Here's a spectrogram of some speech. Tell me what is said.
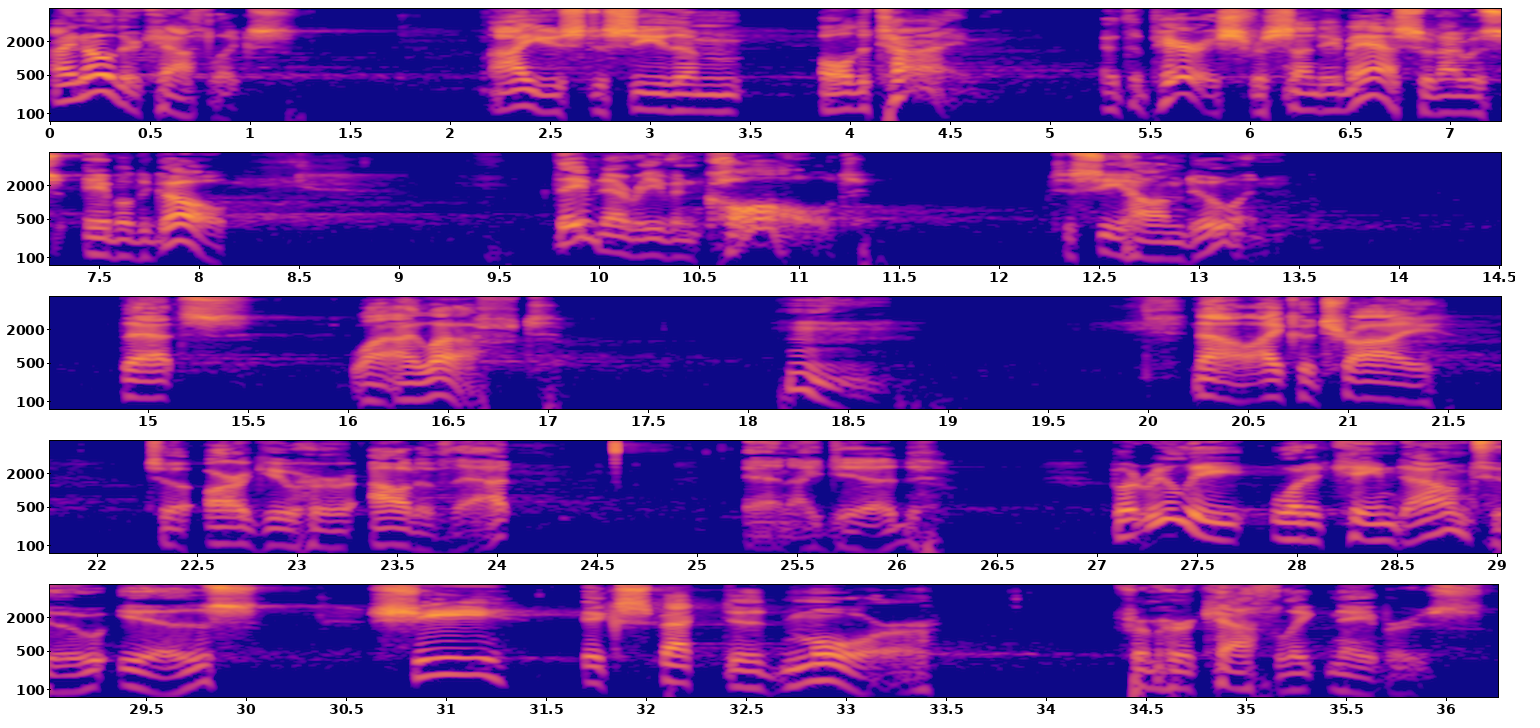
I know they're Catholics. I used to see them all the time at the parish for Sunday Mass when I was able to go. They've never even called to see how I'm doing. That's why I left. Hmm. Now, I could try to argue her out of that, and I did. But really, what it came down to is she expected more from her Catholic neighbors.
